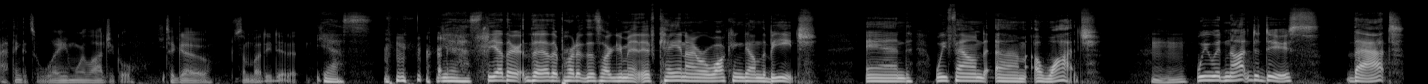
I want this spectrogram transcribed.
I think it's way more logical to go. Somebody did it. Yes. Yes. The other the other part of this argument, if Kay and I were walking down the beach and we found um, a watch, we would not deduce that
